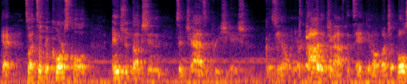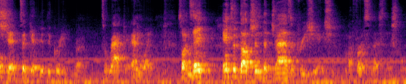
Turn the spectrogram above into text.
Okay, so I took a course called Introduction to Jazz Appreciation. Because you know, when you're in college, you have to take you know a bunch of bullshit to get your degree. Right. It's a racket, anyway. So I take Introduction to Jazz Appreciation, my first semester in school.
